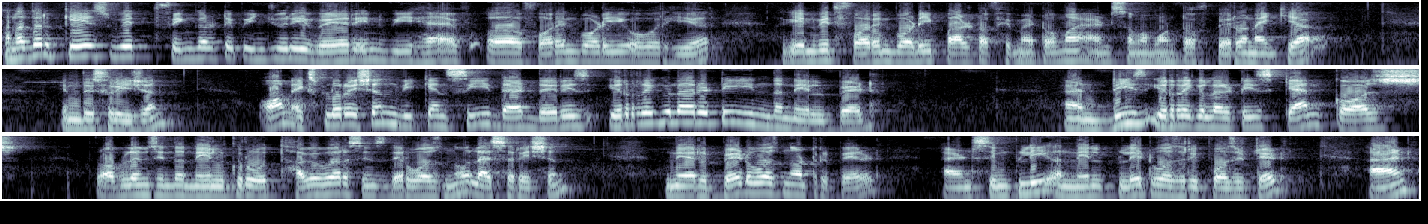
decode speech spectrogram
Another case with fingertip injury wherein we have a foreign body over here again with foreign body part of hematoma and some amount of paronychia in this region. On exploration we can see that there is irregularity in the nail bed and these irregularities can cause problems in the nail growth. However, since there was no laceration, nail bed was not repaired and simply a nail plate was reposited and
